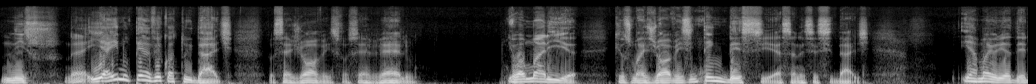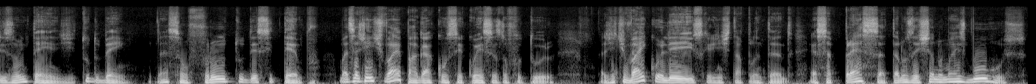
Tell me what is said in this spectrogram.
nisso. Né? E aí não tem a ver com a tua idade. Se você é jovem, se você é velho. Eu amaria que os mais jovens entendessem essa necessidade. E a maioria deles não entende. Tudo bem, né? são fruto desse tempo. Mas a gente vai pagar consequências no futuro. A gente vai colher isso que a gente está plantando. Essa pressa está nos deixando mais burros,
